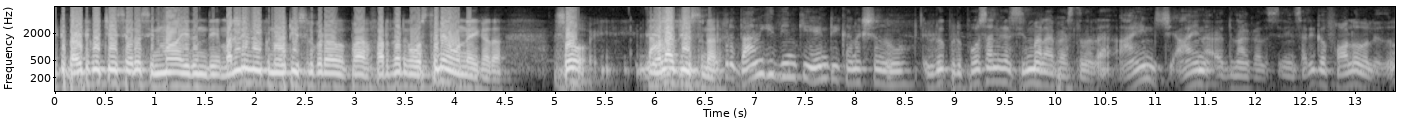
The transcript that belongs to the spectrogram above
ఇటు బయటకు వచ్చేసారు సినిమా ఇది ఉంది. మళ్ళీ మీకు నోటీసులు కూడా ఫర్దర్గా వస్తూనే ఉన్నాయి కదా. సో ఎలా చూస్తున్నారు? ఇప్పుడు దానికి దీనికి ఏంటి కనెక్షన్? ఇప్పుడు ఇప్పుడు పోసాని గారు సినిమా ఆపేస్తున్నారా ఆయన ఆయన నాకు నేను సరిగ్గా ఫాలో అవ్వలేదు.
